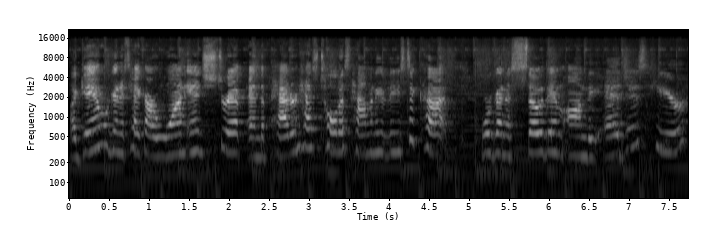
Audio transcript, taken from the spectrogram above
Again, we're gonna take our one inch strip and the pattern has told us how many of these to cut. We're gonna sew them on the edges here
